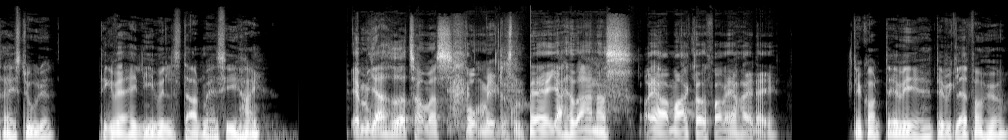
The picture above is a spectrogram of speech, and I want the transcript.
der er i studiet. Det kan være, at I lige vil starte med at sige hej. Jamen, jeg hedder Thomas Bo Mikkelsen. Øh, Jeg hedder Anders, og jeg er meget glad for at være her i dag. Det er godt, det er vi, det er vi glade for at høre.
